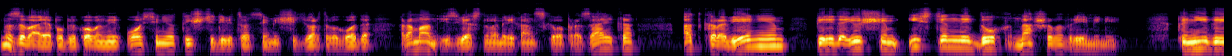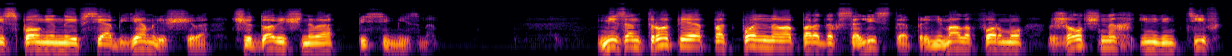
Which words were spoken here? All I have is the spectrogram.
называя опубликованный осенью 1974 года роман известного американского прозаика «Откровением, передающим истинный дух нашего времени», книга, исполненная всеобъемлющего, чудовищного пессимизма. Мизантропия подпольного парадоксалиста принимала форму желчных инвентив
